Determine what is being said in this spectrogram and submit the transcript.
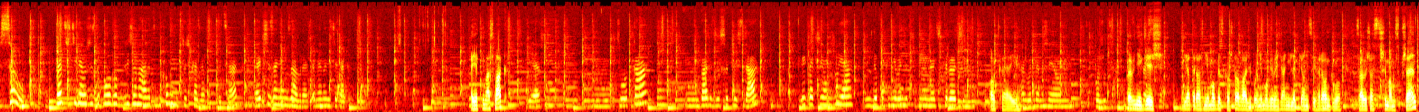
Są. Ta trzcina już jest do połowy obgryziona, ale to nikomu nie przeszkadza w Afryce. A jak się za nią zabrać? A mianowicie tak, A jaki ma smak? jest mm, słodka, mm, bardzo soczysta i tak się ją żuje, dopóki nie będzie przypominać trocin, Okej. albo tam się ją porzuca. Pewnie Przez gdzieś ja teraz nie mogę skosztować, bo nie mogę mieć ani lepiących rąk, bo cały czas trzymam sprzęt,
